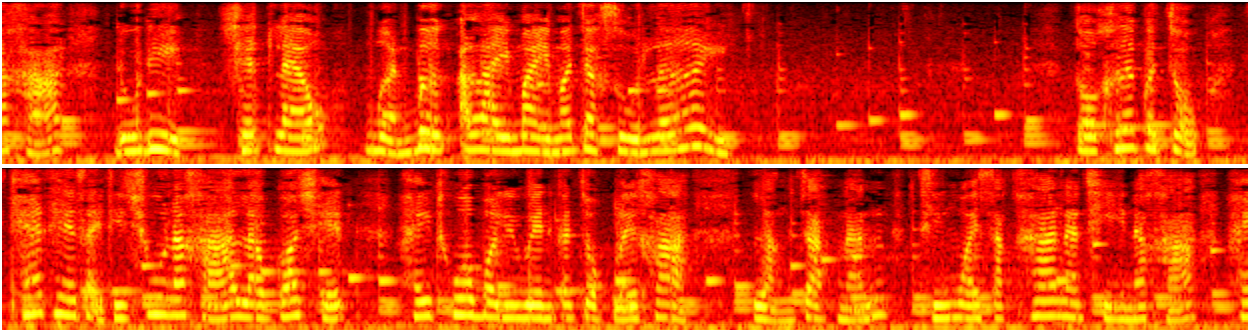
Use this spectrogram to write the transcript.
นะคะ ดูดิ เช็ดแล้วเหมือนเบิกอะไรใหม่มาจากศูนย์เลย ตัวเคลือบกระจก แค่เทใส่ทิชชู่นะคะ แล้วก็เช็ดให้ทั่วบริเวณกระจกเลยค่ะ หลังจากนั้นทิ้งไว้สัก 5 นาทีนะคะ ให้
